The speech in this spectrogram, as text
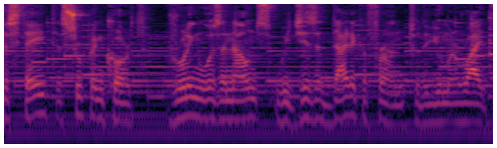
Turkish state Supreme Court ruling was announced, which is a direct affront to the human rights.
